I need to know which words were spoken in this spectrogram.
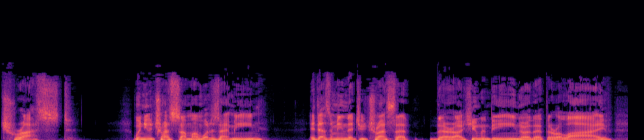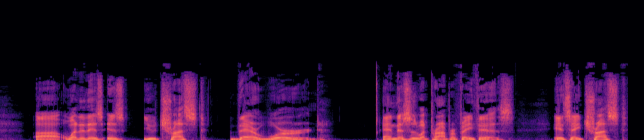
trust. When you trust someone, what does that mean? It doesn't mean that you trust that they're a human being or that they're alive. Uh, what it is, is you trust their word. And this is what proper faith is it's a trust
